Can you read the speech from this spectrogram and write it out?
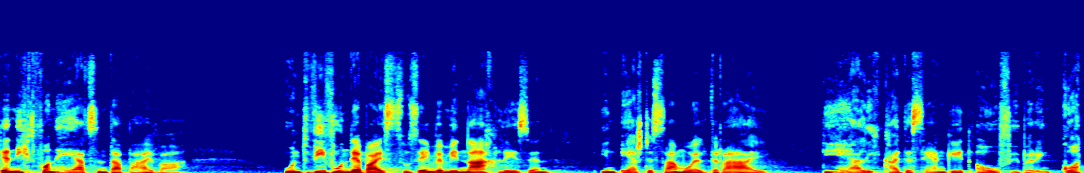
der nicht von Herzen dabei war. Und wie wunderbar ist zu sehen, wenn wir nachlesen, in 1 Samuel 3, die Herrlichkeit des Herrn geht auf über ihn. Gott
